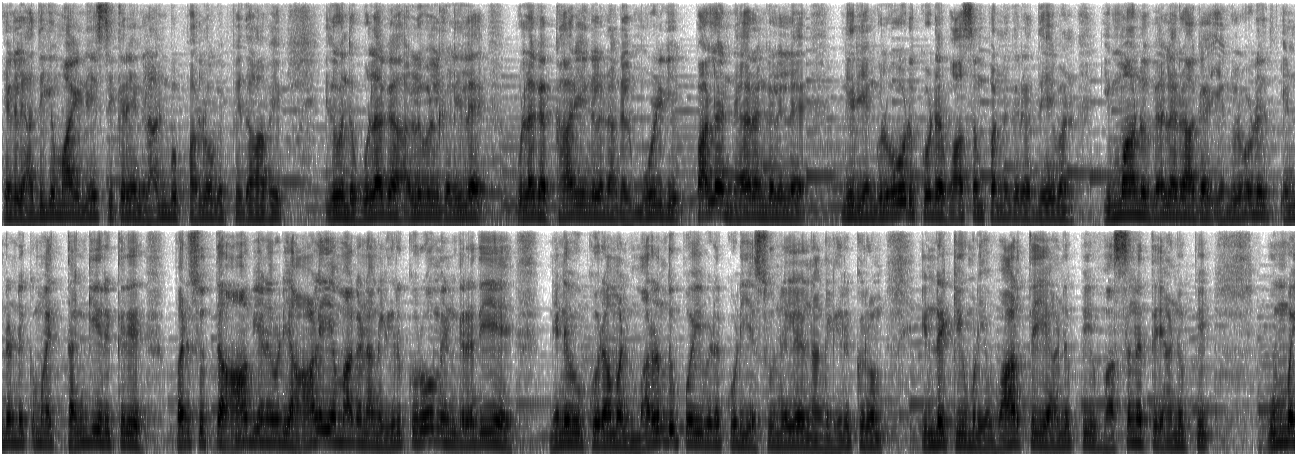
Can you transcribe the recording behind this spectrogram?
எங்களை அதிகமாய் நேசிக்கிற எங்கள் அன்பு பரலோக பிதாவே இது இந்த உலக அலுவல்களில் உலக காரியங்களை நாங்கள் மூழ்கி பல நேரங்களில் நீர் எங்களோடு கூட வாசம் பண்ணுகிற தேவன் இம்மானு வேலராக எங்களோடு என்றென்றைக்குமாய் தங்கி இருக்கிறீர் பரிசுத்த ஆவியானவருடைய ஆலயமாக நாங்கள் இருக்கிறோம் என்கிறதையே நினைவு கூறாமல் மறந்து போய்விடக்கூடிய சூழ்நிலையில் நாங்கள் இருக்கிறோம். இன்றைக்கு உம்முடைய வார்த்தையை அனுப்பி வசனத்தை அனுப்பி உம்மை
